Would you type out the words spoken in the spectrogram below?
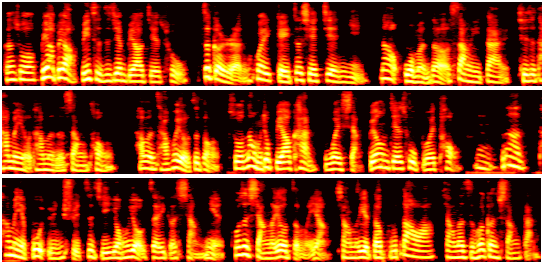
跟说不要不要，彼此之间不要接触。这个人会给这些建议。那我们的上一代其实他们有他们的伤痛，他们才会有这种说，那我们就不要看，不会想，不用接触，不会痛。嗯，那他们也不允许自己拥有这一个想念，或是想了又怎么样？想了也得不到啊，想了只会更伤感。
